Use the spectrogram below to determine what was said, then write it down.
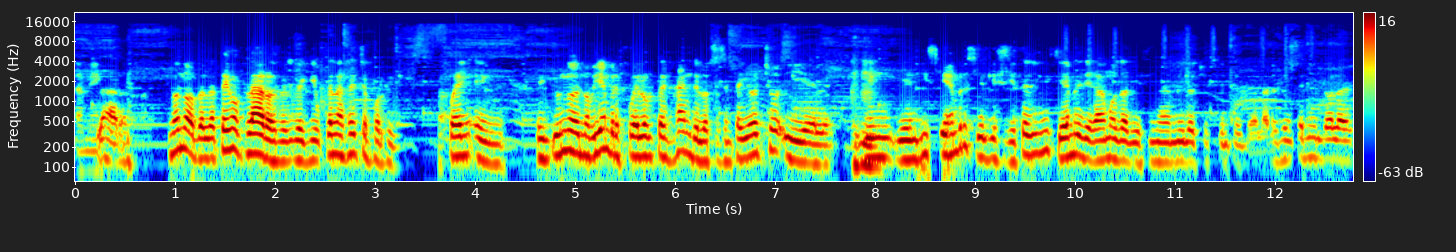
también. Claro. No, no, pero la tengo claro, me equivoqué en la fecha porque fue en, 21 de noviembre fue el Open de los 68 y, el, y, en, diciembre, sí, el 17 de diciembre llegamos a 19.800 dólares, 20.000 dólares,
